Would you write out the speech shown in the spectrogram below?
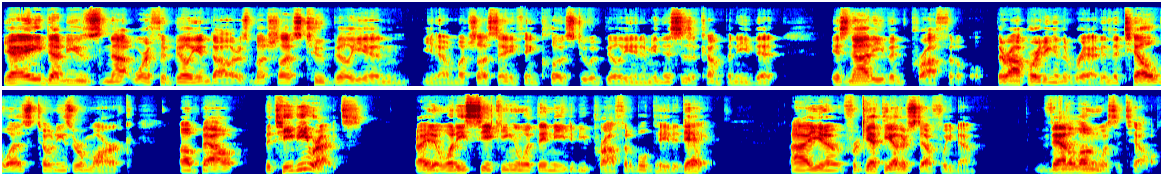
Yeah, AEW's not worth a billion dollars, much less two billion. You know, much less anything close to a billion. I mean, this is a company that is not even profitable. They're operating in the red, and the tell was Tony's remark about the TV rights, right, and what he's seeking and what they need to be profitable day to day. Uh, you know, forget the other stuff we know that alone was a tell.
